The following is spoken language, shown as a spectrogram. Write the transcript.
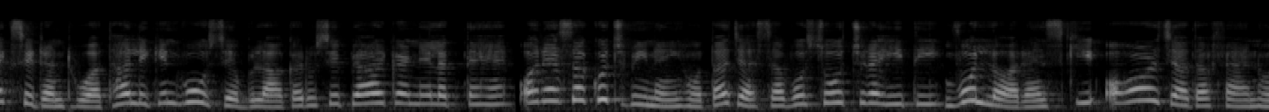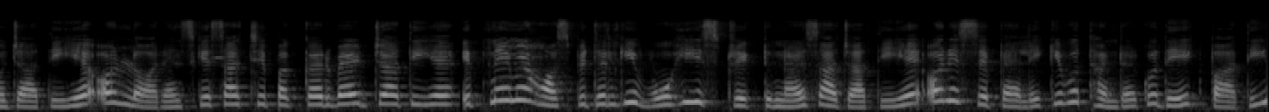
एक्सीडेंट हुआ था, लेकिन वो उसे बुलाकर उसे प्यार करने लगते हैं। और ऐसा कुछ भी नहीं होता जैसा वो सोच रही थी। वो लॉरेंस की और ज़्यादा फ़ैन हो जाती है और लॉरेंस के साथ चिपक कर बैठ जाती है। इतने में हॉस्पिटल की वो ही स्ट्रिक्ट नर्स आ जाती है और इससे पहले कि वो थंडर को देख पाती,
